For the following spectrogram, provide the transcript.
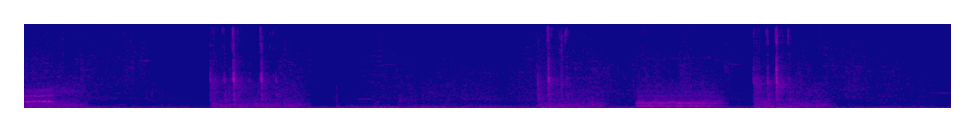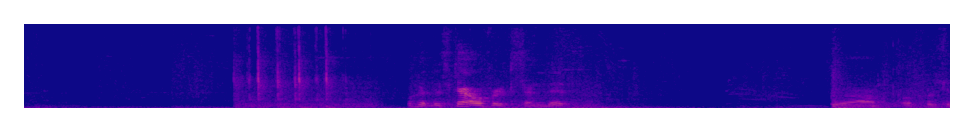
Uh, okay, this guy overextended. Yeah, focus.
